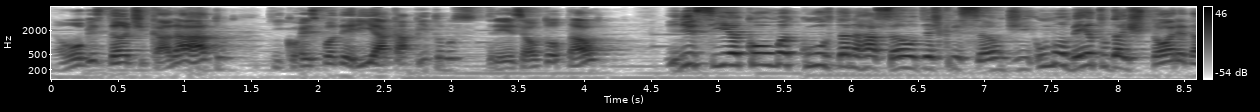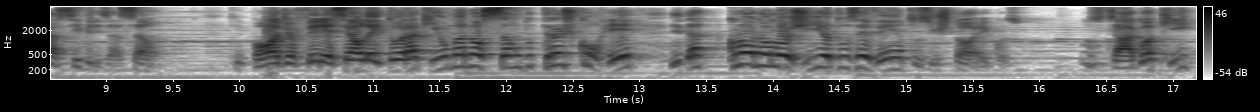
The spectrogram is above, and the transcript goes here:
Não obstante, cada ato, que corresponderia a capítulos, 13 ao total, inicia com uma curta narração ou descrição de um momento da história da civilização, que pode oferecer ao leitor aqui uma noção do transcorrer e da cronologia dos eventos históricos. Os trago aqui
